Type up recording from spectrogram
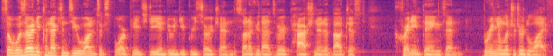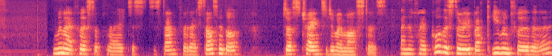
So, was there any connection to you wanting to explore a PhD and doing deep research, and the side of you that's very passionate about just creating things and bringing literature to life? When I first applied to, to Stanford, I started off just trying to do my master's. And if I pull the story back even further,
